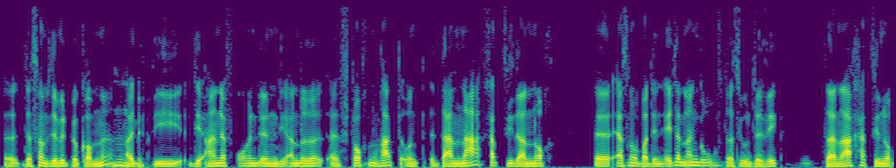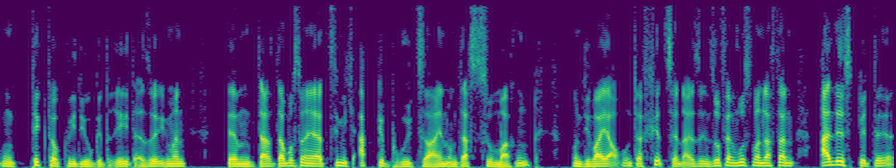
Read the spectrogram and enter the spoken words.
das haben Sie mitbekommen, ne? Mhm. Als die, die eine Freundin die andere erstochen hat und danach hat sie dann noch äh, erstmal bei den Eltern angerufen, dass sie unterwegs sind. Danach hat sie noch ein TikTok-Video gedreht. Also ich meine, ähm, da, da, muss man ja ziemlich abgebrüht sein, um das zu machen. Und die war ja auch unter 14. Also insofern muss man das dann alles bitte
